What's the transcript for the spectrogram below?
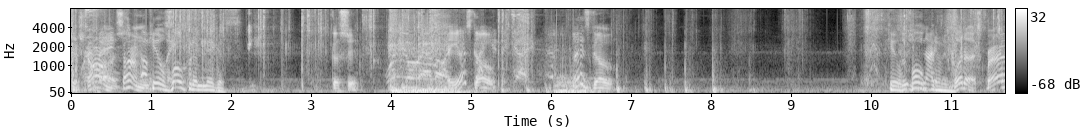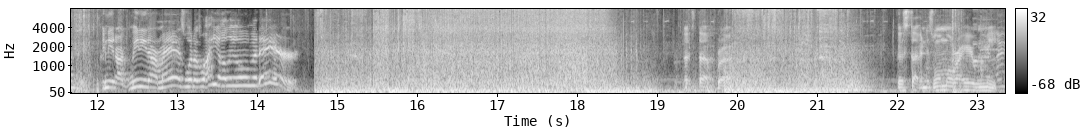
Buff. Extra strong or something. Kill both of them niggas. Good shit. One of your allies Hey, let's go. in the game. Let's go. Kill Lucy, both you not of them. with us, bruh. We need our we need our mans with us. Why he only over there? Good stuff, bruh. Good stuff. And there's one more right here with me. I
